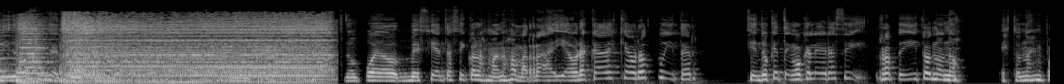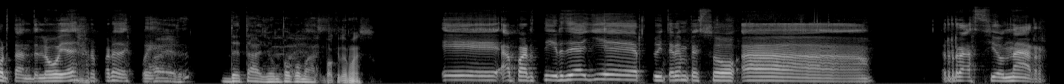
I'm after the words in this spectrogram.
mi dosis de Twitter? No puedo, me siento así con las manos amarradas. Y ahora cada vez que abro Twitter, siento que tengo que leer así rapidito. No, no, esto no es importante, lo voy a dejar para después. A ver, detalle un poco más. Un poquito más. Eh, a partir de ayer, Twitter empezó a racionar,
